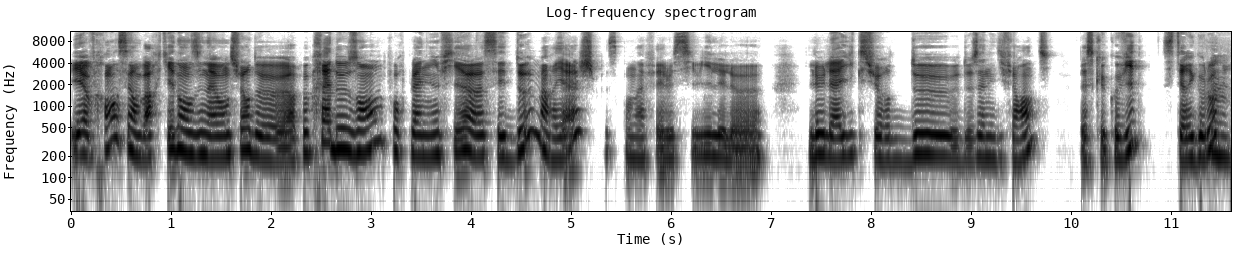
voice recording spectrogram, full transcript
et après, on s'est embarqué dans une aventure de à peu près deux ans pour planifier ces deux mariages, parce qu'on a fait le civil et le, le laïque sur deux, deux années différentes, parce que Covid, c'était rigolo. Mmh.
